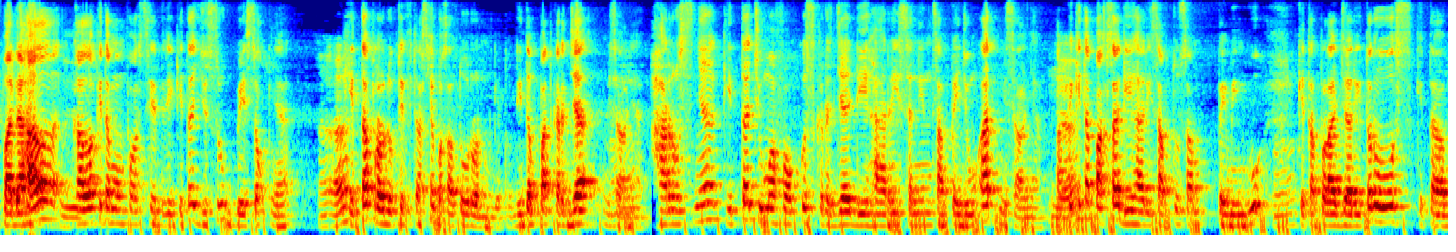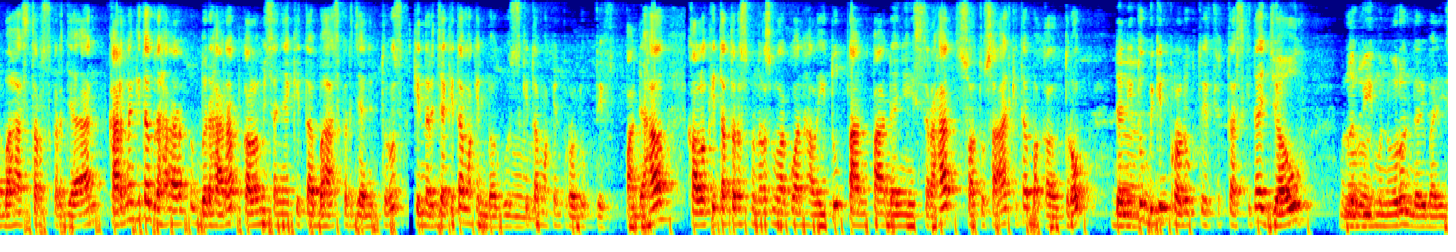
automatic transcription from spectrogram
padahal Iya. kalau kita memforsir diri kita justru besoknya Heeh. kita produktivitasnya bakal turun gitu di tempat kerja misalnya harusnya kita cuma fokus kerja di hari Senin sampai Jumat misalnya Iya. tapi kita paksa di hari Sabtu sampai Minggu Hmm. kita pelajari terus kita bahas terus kerjaan karena kita berharap berharap kalau misalnya kita bahas kerjaan itu terus kinerja kita makin bagus Hmm. kita makin produktif padahal kalau kita terus menerus melakukan hal itu tanpa adanya istirahat suatu saat kita bakal drop dan Hmm. itu bikin produktivitas kita jauh Menurun. lebih menurun daripada Iya,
